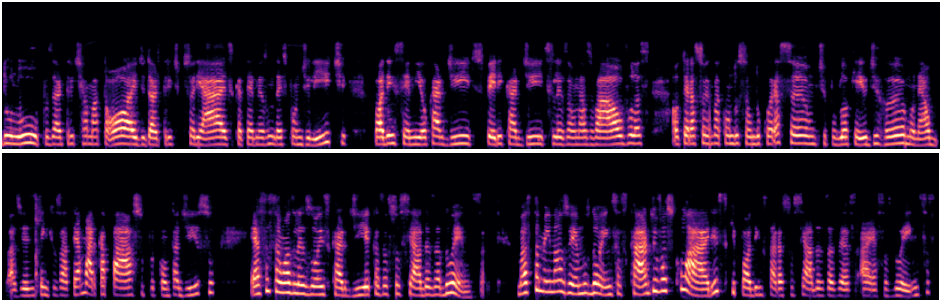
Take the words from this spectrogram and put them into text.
do lúpus, da artrite reumatoide, da artrite psoriásica, até mesmo da espondilite, podem ser miocardites, pericardites, lesão nas válvulas, alterações na condução do coração, tipo bloqueio de ramo, né? Às vezes tem que usar até marca-passo por conta disso. Essas são as lesões cardíacas associadas à doença. Mas também nós vemos doenças cardiovasculares que podem estar associadas a essas doenças,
